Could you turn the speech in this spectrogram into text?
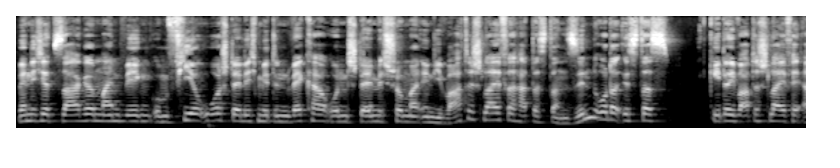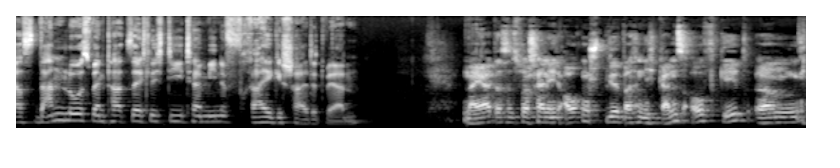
Wenn ich jetzt sage, meinetwegen um 4 Uhr stelle ich mir den Wecker und stelle mich schon mal in die Warteschleife, hat das dann Sinn oder ist das, geht die Warteschleife erst dann los, wenn tatsächlich die Termine freigeschaltet werden? Naja, das ist wahrscheinlich auch ein Spiel, was nicht ganz aufgeht. Ähm,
